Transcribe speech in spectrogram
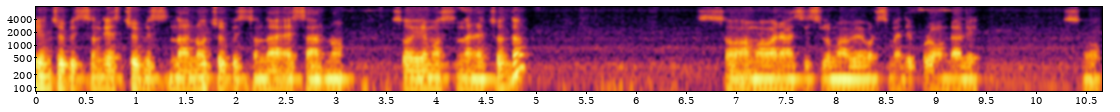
ఏం చూపిస్తుంది? ఎస్ చూపిస్తుందా? నో చూపిస్తుందా? ఎస్ఆర్ నో సో ఏమొస్తుంది అనేది చూద్దాం. సో అమ్మవారి ఆశీస్సులు మా వ్యూవర్స్ మీద ఎప్పుడూ ఉండాలి. సో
